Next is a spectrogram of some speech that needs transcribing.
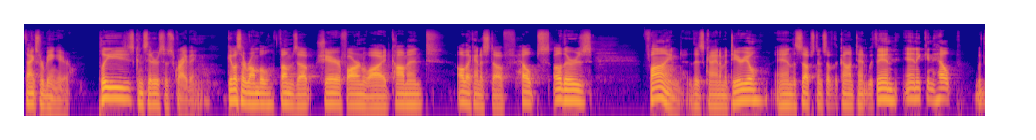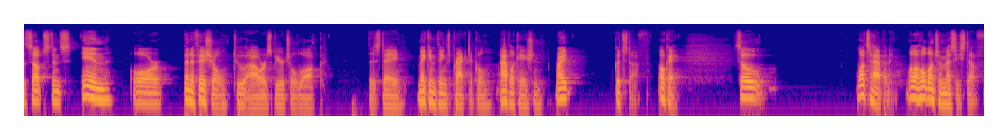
Thanks for being here. Please consider subscribing. Give us a rumble, thumbs up, share far and wide, comment, all that kind of stuff. Helps others find this kind of material and the substance of the content within, and it can help with the substance in or beneficial to our spiritual walk this day, making things practical, application, right? Good stuff. Okay. So, what's happening? Well, a whole bunch of messy stuff.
